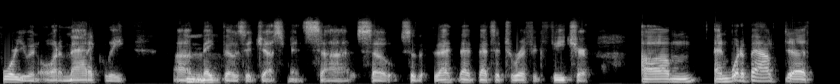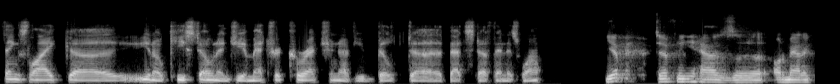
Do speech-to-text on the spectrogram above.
for you and automatically mm. make those adjustments. so so that, that that's a terrific feature. Um, and what about uh, things like, uh, you know, keystone and geometric correction? Have you built uh, that stuff in as well? Yep, definitely has uh, automatic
